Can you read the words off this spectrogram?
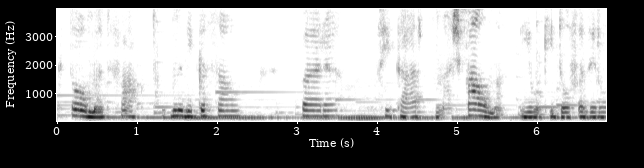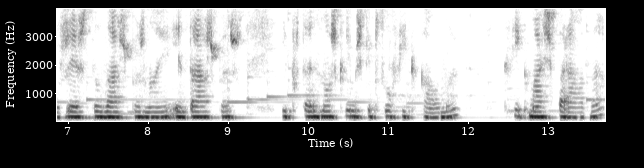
que toma de facto medicação para ficar mais calma. E eu aqui estou a fazer o gesto das aspas, não é? Entre aspas, e portanto nós queremos que a pessoa fique calma, que fique mais parada,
